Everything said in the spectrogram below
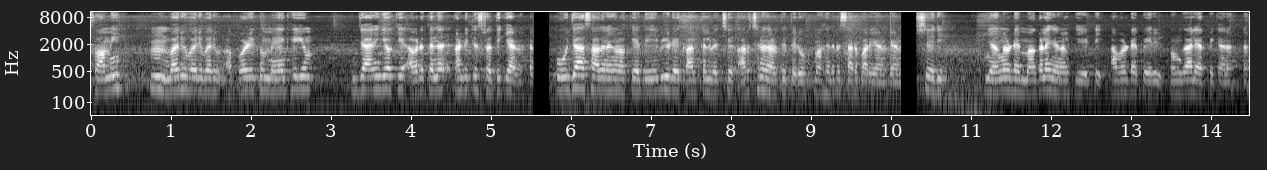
സ്വാമി വരൂ വരൂ വരൂ. അപ്പോഴേക്കും മേഘയും ജാനകിയൊക്കെ അവരെ തന്നെ കണ്ടിട്ട് ശ്രദ്ധിക്കുകയാണ്. പൂജാ സാധനങ്ങളൊക്കെ ദേവിയുടെ കാൽക്കൽ വെച്ച് അർച്ചന നടത്തി തരൂ മഹേന്ദ്ര സാർ പറയുകയാണ്. ശരി ഞങ്ങളുടെ മകളെ ഞങ്ങൾക്ക് കിട്ടി അവളുടെ പേരിൽ പൊങ്കാല അർപ്പിക്കാനാണ്.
